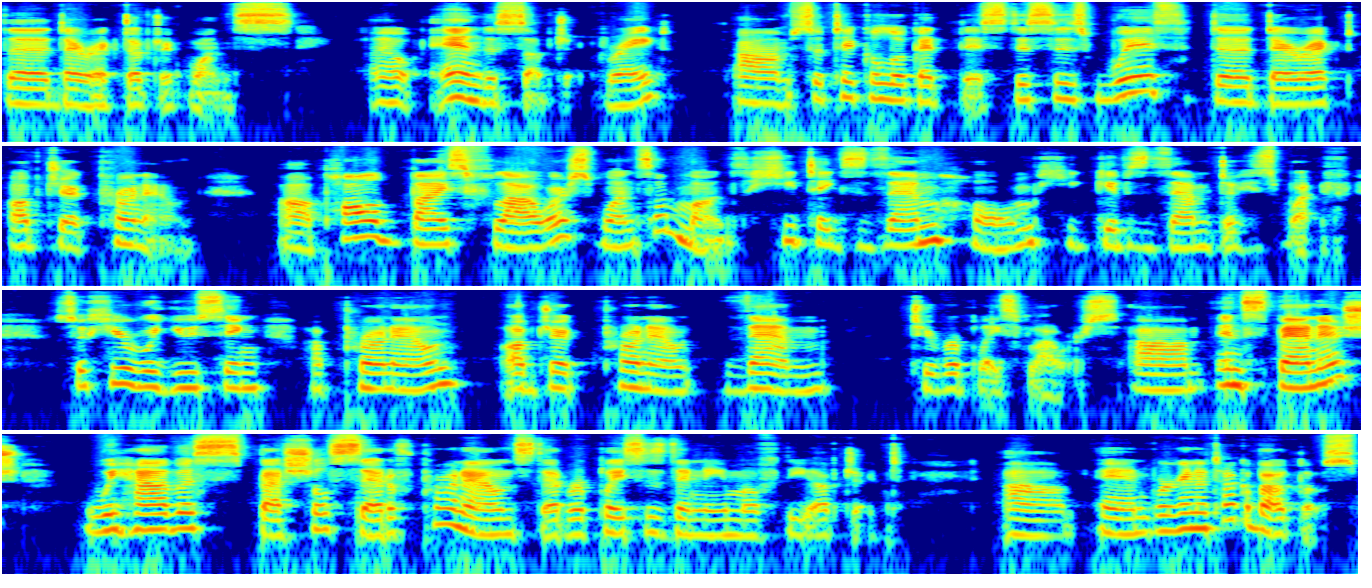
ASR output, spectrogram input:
the direct object once uh, and the subject, right? Um, so take a look at this. This is with the direct object pronoun. Uh, Paul buys flowers once a month. He takes them home. He gives them to his wife. So here we're using a pronoun, object pronoun, them, to replace flowers. Um, in Spanish, we have a special set of pronouns that replaces the name of the object. Um, and we're going to talk about those.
